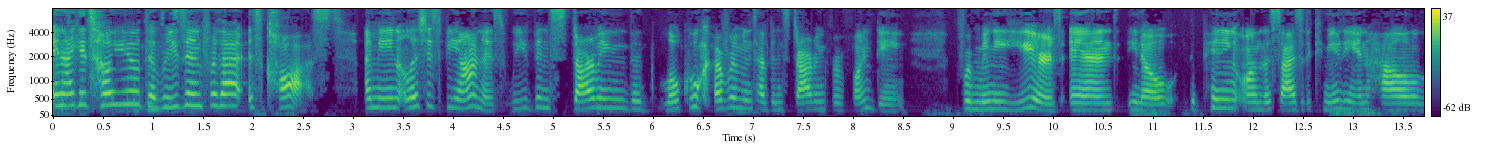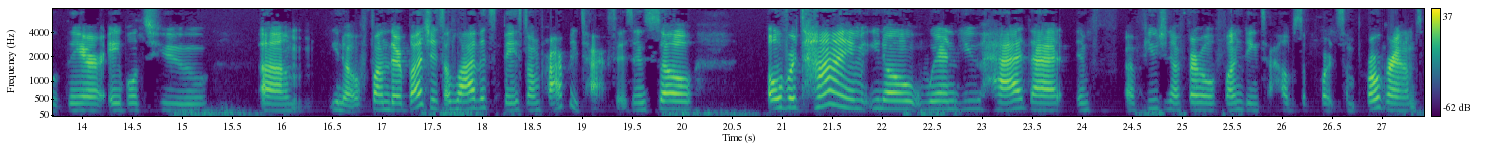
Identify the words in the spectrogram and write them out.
and I can tell you the reason for that is cost. I mean, let's just be honest. We've been starving, the local governments have been starving for funding for many years. And, you know, depending on the size of the community and how they're able to, um, you know, fund their budgets, a lot of it's based on property taxes. And so over time, you know, when you had that infusion of federal funding to help support some programs,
